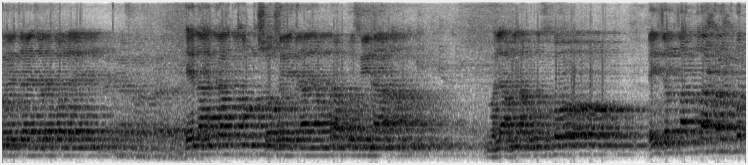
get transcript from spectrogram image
হয়ে যায় যারা বলেন? এলাকা ধ্বংস হয়ে যায়, আমরা বুঝি না। বলে আমরা বুঝব। এই জন্য আল্লাহ রাব্বুল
